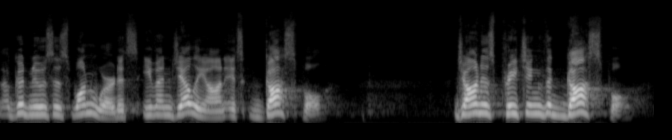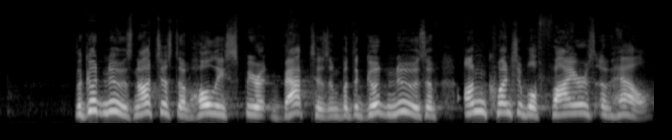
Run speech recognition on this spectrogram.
Now, good news is one word it's evangelion, it's gospel. John is preaching the gospel. The good news, not just of Holy Spirit baptism, but the good news of unquenchable fires of hell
